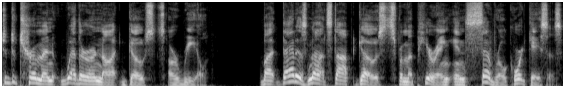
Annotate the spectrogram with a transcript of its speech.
to determine whether or not ghosts are real. But that has not stopped ghosts from appearing in several court cases.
